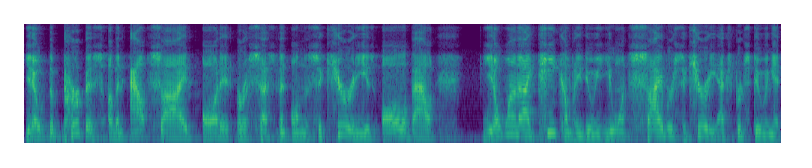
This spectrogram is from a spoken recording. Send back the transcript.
You know, the purpose of an outside audit or assessment on the security is all about you don't want an IT company doing it. You want cybersecurity experts doing it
